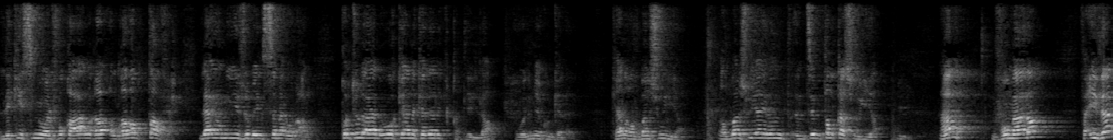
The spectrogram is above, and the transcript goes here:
اللي كيسميوه الفقهاء الغضب الطافح. لا يميز بين السماء والأرض. قلت له هو كان كذلك؟ قالت لي لا هو لم يكن كذلك. كان غضبان شوية. غضبان شوية إذا أنت مطلقة شوية. ها؟ مفهوم هذا؟ فإذا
